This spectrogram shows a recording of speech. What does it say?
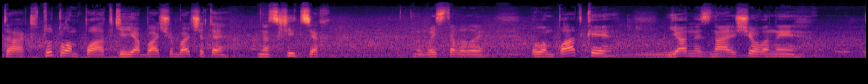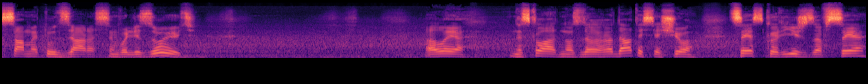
Так, тут лампадки, я бачу, бачите, на східцях виставили лампадки. Я не знаю, що вони саме тут зараз символізують. Але нескладно здогадатися, що це, скоріш за все,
